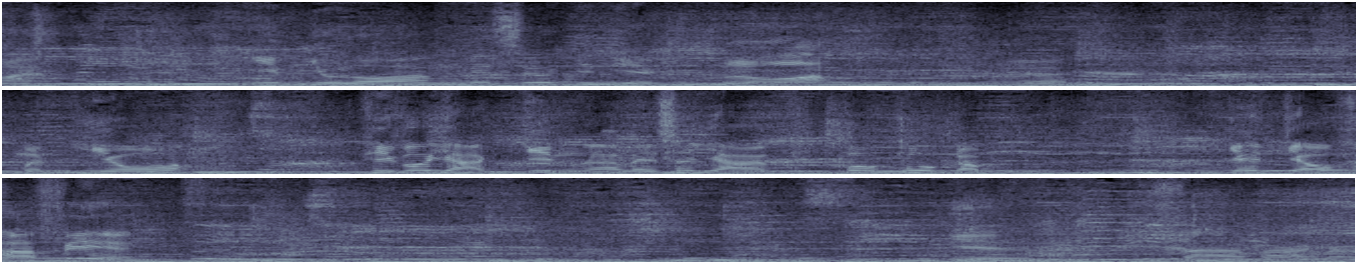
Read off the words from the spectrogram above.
ร่อยอิ่มอยู่หรอไม่ซื้อกินอีกเออว่ะเออเหมือนหิว พี่ก็อยากกินอะไรสักอย่างควบคู่กับเย้เจียวคาเฟ่นี่ตามากนะ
